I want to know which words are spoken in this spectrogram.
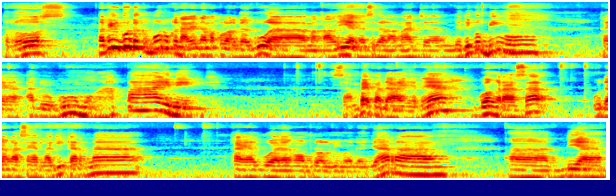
Terus tapi gue udah keburu kenalin sama keluarga gue sama kalian dan segala macam jadi gue bingung. Kayak aduh gue ngomong apa ini? Sampai pada akhirnya gue ngerasa udah nggak sehat lagi karena kayak gue ngobrol juga udah jarang Eh, dia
